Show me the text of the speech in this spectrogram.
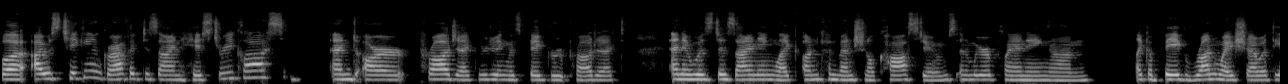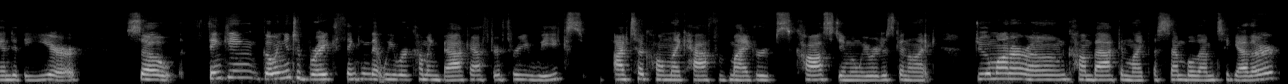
But I was taking a graphic design history class, and our project, we we're doing this big group project, and it was designing like unconventional costumes, and we were planning um, like a big runway show at the end of the year. So, thinking, going into break, thinking that we were coming back after three weeks, I took home like half of my group's costume and we were just gonna like do them on our own, come back and like assemble them together.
